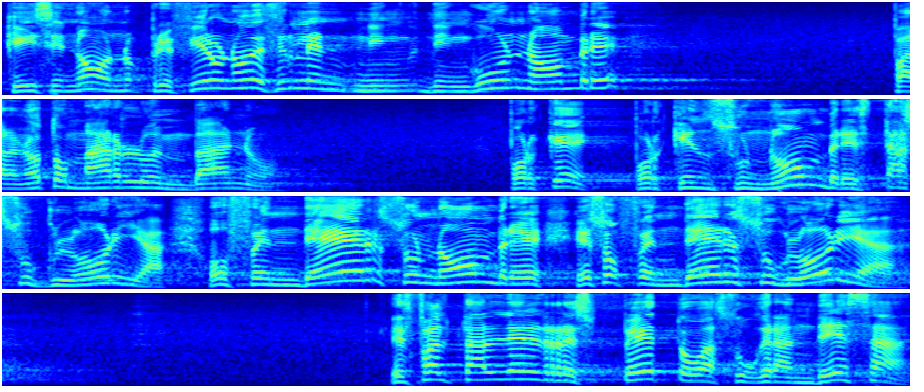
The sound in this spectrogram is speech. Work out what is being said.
que dicen, no, no prefiero no decirle ningún nombre para no tomarlo en vano. ¿Por qué? Porque en su nombre está su gloria. Ofender su nombre es ofender su gloria. Es faltarle el respeto a su grandeza.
